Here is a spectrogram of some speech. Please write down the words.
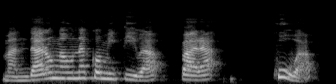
mandaron a una comitiva para Cuba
